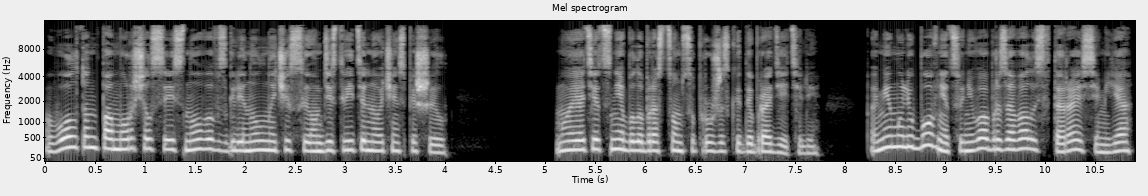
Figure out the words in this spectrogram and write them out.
Волтон поморщился и снова взглянул на часы. Он действительно очень спешил. Мой отец не был образцом супружеской добродетели. Помимо любовниц, у него образовалась вторая семья,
